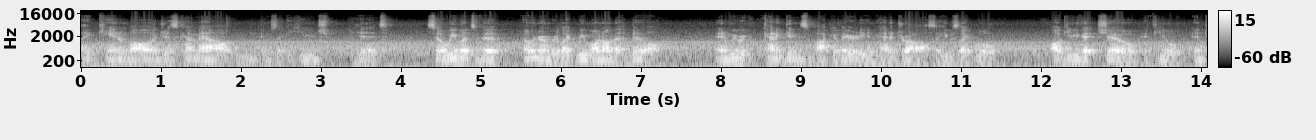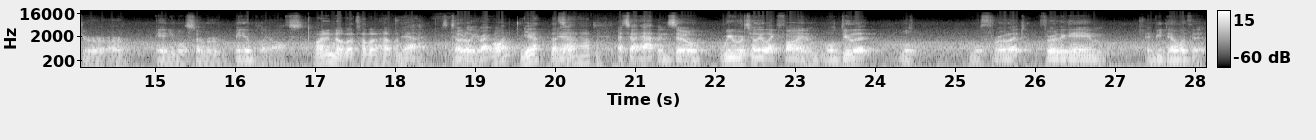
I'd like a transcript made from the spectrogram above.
Like Cannonball had just come out, and it was like a huge hit. So we went to the owner and we were like, we want on that bill, and we were kind of getting some popularity and had a draw. So he was like, well, I'll give you that show if you'll enter our annual summer band playoffs. Oh, I didn't know that's how that happened. Yeah, it's totally right, one. Yeah, that's how it happened. That's how it happened. So we were totally like, fine, we'll do it. We'll we'll throw it, throw the game, and be done with it.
